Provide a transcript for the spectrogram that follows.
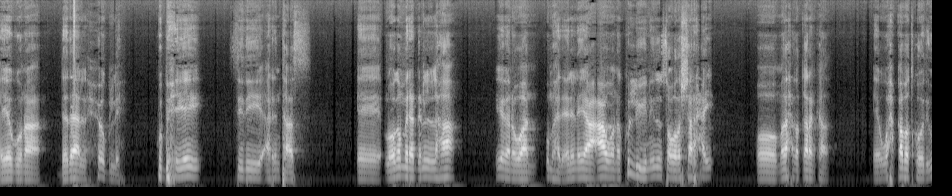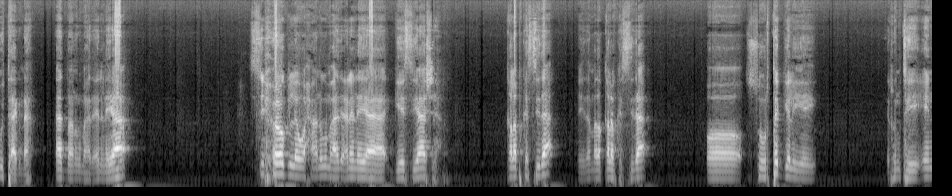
ayaguna dadaal xoog leh ku bixiyey sidii arrintaas looga midha dhalin lahaa. Iyagana waan u mahad celinayaa caawana kulligiin idin soo wada sharxay oo madaxda qaranka waxqabadkoodii u taagnaa aad baan ugu mahad celinayaa si xoog leh waxaan ugu mahad celinayaa geesiyaasha. Qalabka sida ciidamada qalabka sida oo suurto geliyey runtii in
